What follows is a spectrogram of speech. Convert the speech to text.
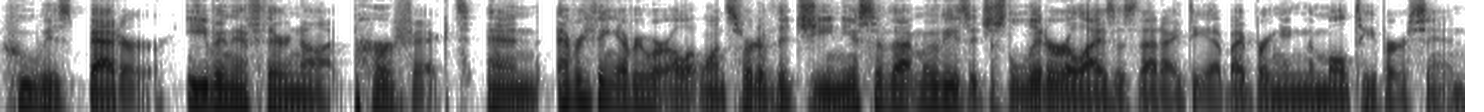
who is better, even if they're not perfect. And everything, everywhere, all at once, sort of the genius of that movie is it just literalizes that idea by bringing the multiverse in.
